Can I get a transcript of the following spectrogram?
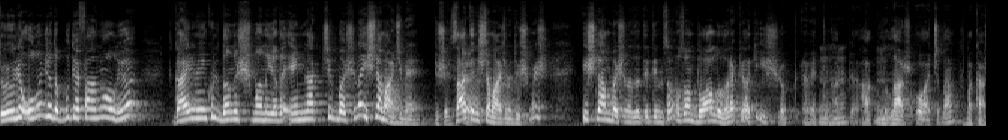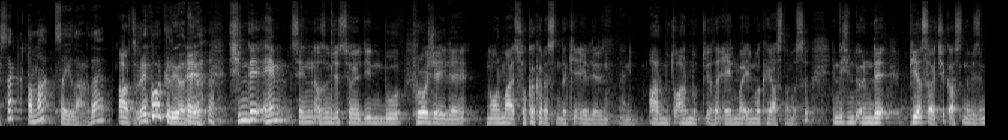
Öyle olunca da bu defa ne oluyor? Gayrimenkul danışmanı ya da emlakçı başına işlem hacmi düşüyor. Zaten Evet. işlem hacmi düşmüş. İşlem başına da dediğimiz zaman o zaman doğal olarak diyor ki iş yok. Evet hakkı- haklılar o açıdan bakarsak ama sayılarda Artık. rekor kırıyor diyor. Evet. Şimdi hem senin az önce söylediğin bu projeyle normal sokak arasındaki evlerin hani armut armut ya da elma elma kıyaslaması hem de şimdi önümde piyasa açık aslında bizim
